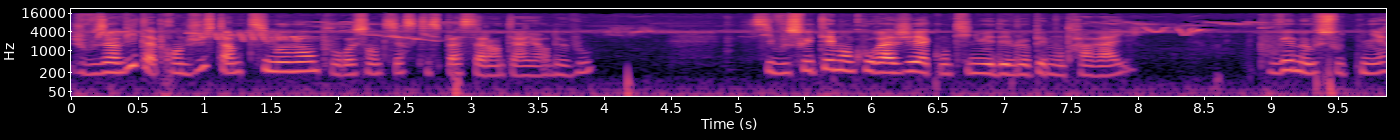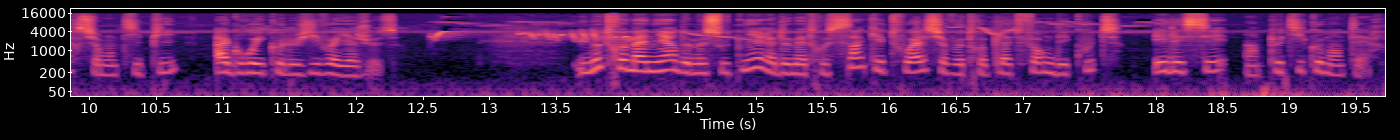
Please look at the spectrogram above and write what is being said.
Je vous invite à prendre juste un petit moment pour ressentir ce qui se passe à l'intérieur de vous. Si vous souhaitez m'encourager à continuer à développer mon travail, pouvez me soutenir sur mon Tipeee Agroécologie Voyageuse. Une autre manière de me soutenir est de mettre 5 étoiles sur votre plateforme d'écoute et laisser un petit commentaire.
